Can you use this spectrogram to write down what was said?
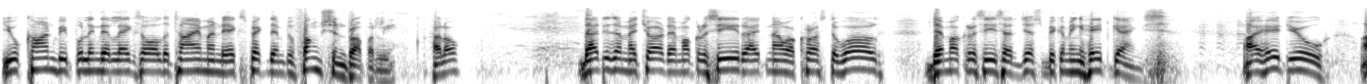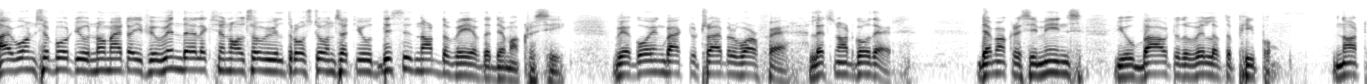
you can't be pulling their legs all the time and expect them to function properly. Hello? That is a mature democracy right now across the world. Democracies are just becoming hate gangs. I hate you, I won't support you, no matter if you win the election also we will throw stones at you. This is not the way of the democracy. We are going back to tribal warfare, let's not go there. Democracy means you bow to the will of the people. Not…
